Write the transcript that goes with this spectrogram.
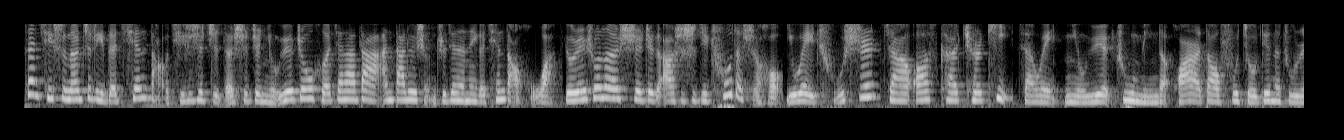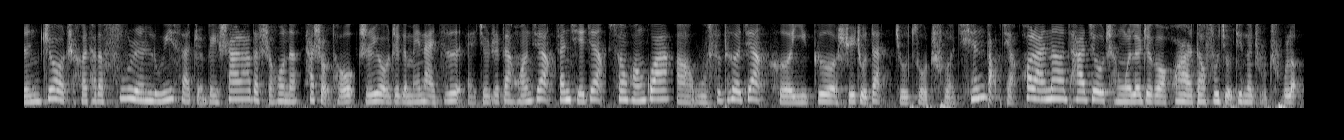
但其实呢，这里的千岛其实是指的是这纽约州和加拿大安大略省。之间的那个千岛湖啊，有人说呢是这个二十世纪初的时候，一位厨师叫 Oscar Cherky，在为纽约著名的华尔道夫酒店的主人 George 和他的夫人 Louisa 准备沙拉的时候呢，他手头只有这个美乃滋，哎，就是蛋黄酱、番茄酱、酸黄瓜啊、伍斯特酱和一个水煮蛋，就做出了千岛酱。后来呢，他就成为了这个华尔道夫酒店的主厨了。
